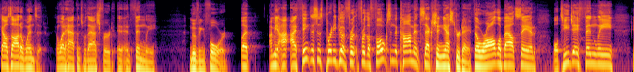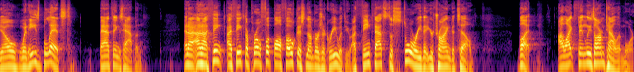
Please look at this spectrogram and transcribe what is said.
Calzada wins it and what happens with Ashford and, and Finley moving forward. But I mean, I, I think this is pretty good for, for the folks in the comment section yesterday that were all about saying, well, TJ Finley, you know, when he's blitzed, bad things happen. And I, and I think I think the pro football focus numbers agree with you. I think that's the story that you're trying to tell. But I like Finley's arm talent more,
